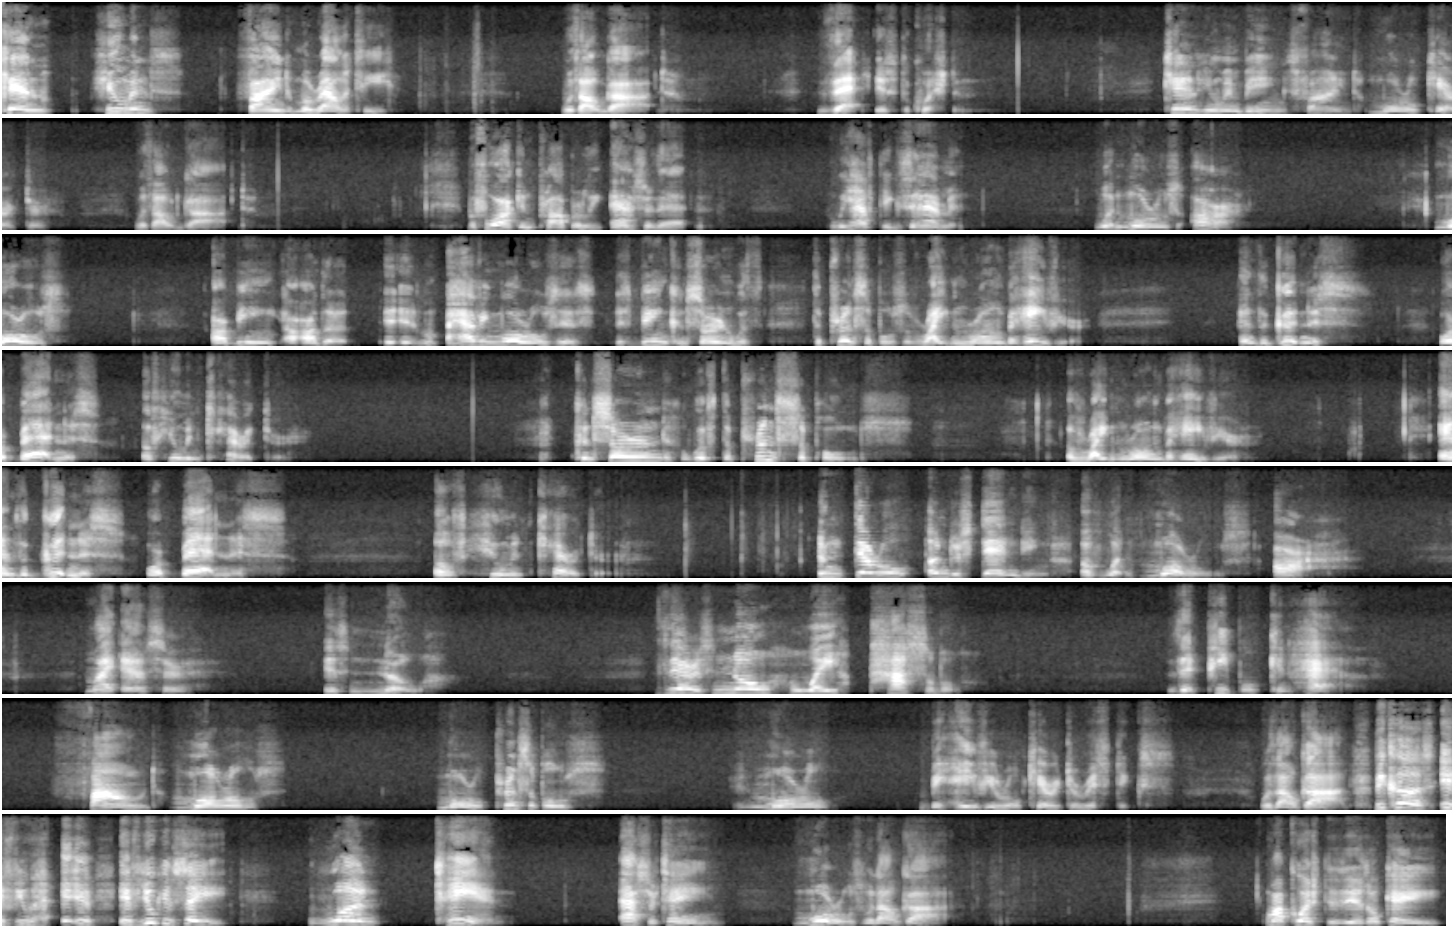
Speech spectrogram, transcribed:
Can humans find morality without God? That is the question. Can human beings find moral character without God? Before I can properly answer that, we have to examine what morals are. Morals are being are the it, it, having morals is is being concerned with the principles of right and wrong behavior and the goodness or badness of human character. Concerned with the principles of right and wrong behavior and the goodness or badness of human character. A thorough understanding of what morals are. My answer is no. There is no way possible that people can have found morals, moral principles, and moral behavioral characteristics without God. Because if you if if you can say one can ascertain morals without God, my question is okay,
